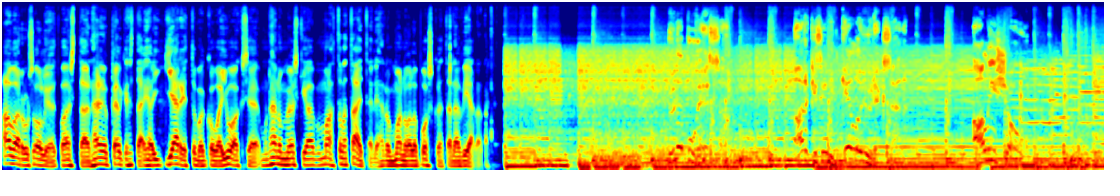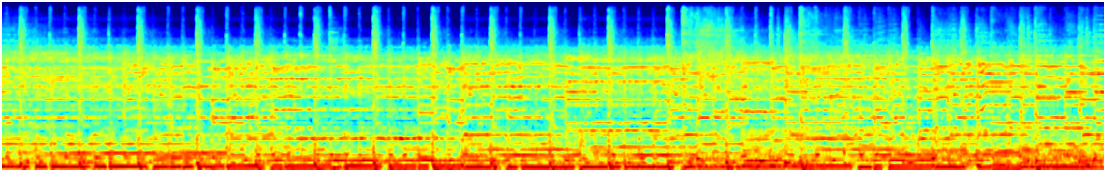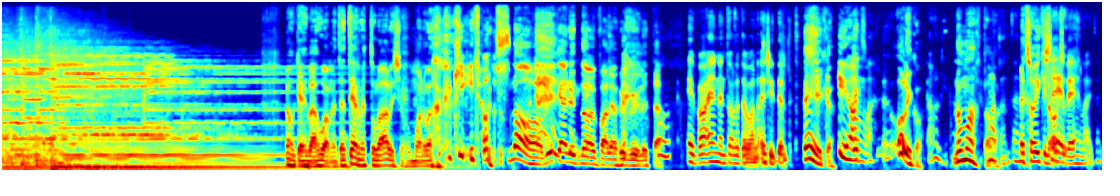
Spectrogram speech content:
avaruusolioita vastaan. Hän ei ole pelkästään ihan järjettömän kova juoksija, mutta hän on myöskin aivan mahtava taiteilija. Hän on Manuela Posko ja tänään vieraana. Yle puheessa. Arkisin kello yhdeksän. Ali Show. Oikein hyvää huomenta ja tervetuloa Alishowhun Manuela. Kiitos. No, mikä nyt noin paljon hyvyylyttää? Oh, eipä ennen tuolla tavalla esitelty. Eikö? Ihan Et, mahtavaa. Oliko? Oli. No mahtavaa. Et se on ikinä... CV laitan.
